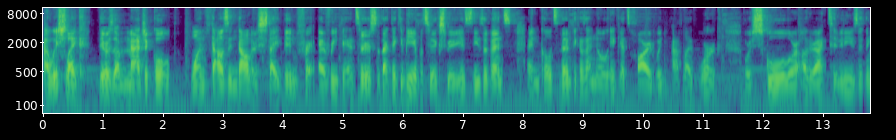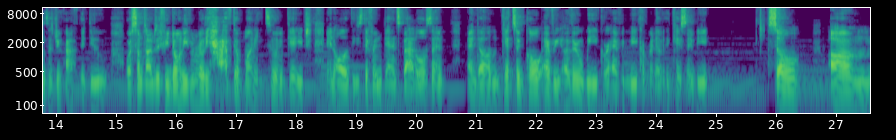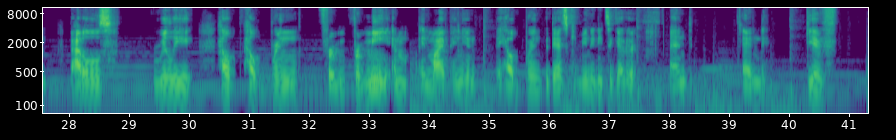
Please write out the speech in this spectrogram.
I wish like there was a magical $1,000 stipend for every dancer so that they could be able to experience these events and go to them because I know it gets hard when you have like work or school or other activities or things that you have to do. Or sometimes if you don't even really have the money to engage in all of these different dance battles and, and um, get to go every other week or every week or whatever the case may be. So, um, battles really help help bring for for me and in my opinion, they help bring the dance community together and and give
